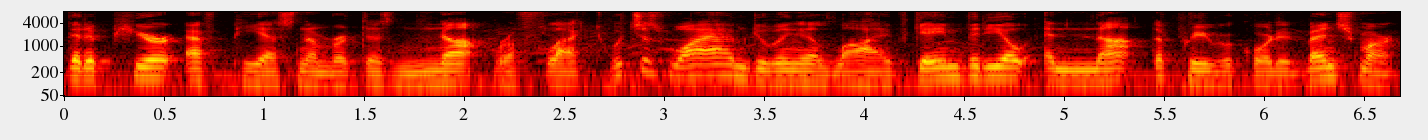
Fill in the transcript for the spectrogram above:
that a pure FPS number does not reflect, which is why I'm doing a live game video and not the pre-recorded benchmark.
